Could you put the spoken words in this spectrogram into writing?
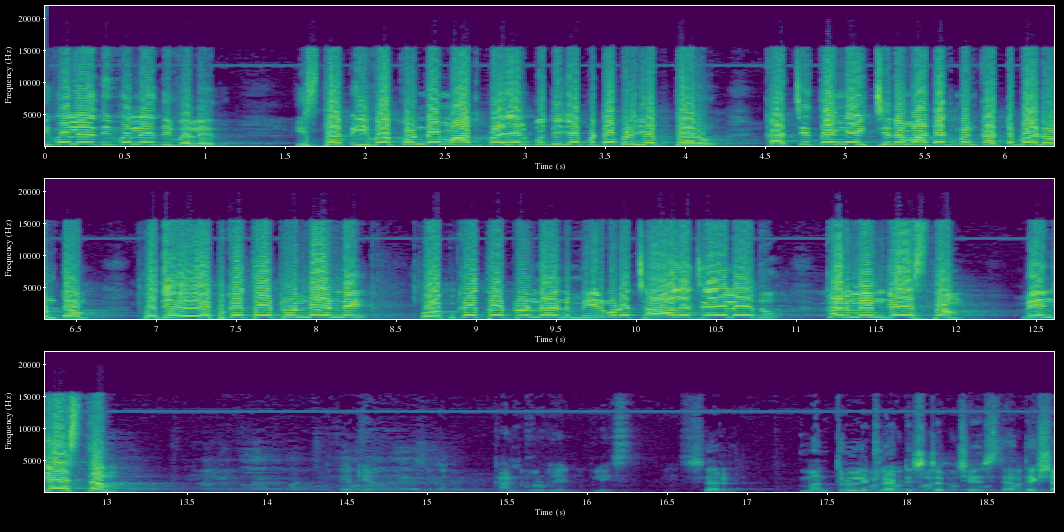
ఇవ్వలేదు ఇవ్వలేదు ఇవ్వలేదు. ఇస్తా ఇవ్వకుండా మాకు ప్రజలు బుద్ధి చెప్పేటప్పుడు చెప్తారు. ఖచ్చితంగా ఇచ్చిన మాటకు మేము కట్టుబడి ఉంటాం. కొద్దిగా ఓపికతో ఉండండి. ఓపికతో ఉండండి. మీరు కూడా చాలా చేయలేదు. కానీ మేము చేస్తాం. మేము చేస్తాం. కన్క్లూడ్ చేయండి ప్లీజ్ సార్ మంత్రులు ఇట్లా డిస్టర్బ్ చేస్తే అధ్యక్ష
